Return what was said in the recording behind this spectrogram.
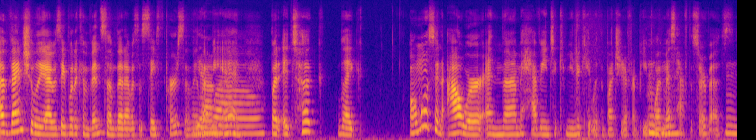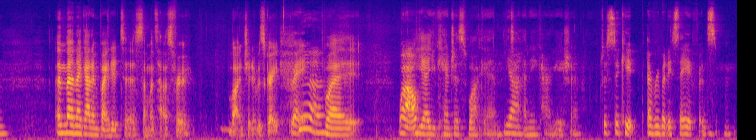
eventually i was able to convince them that i was a safe person they Yeah. let me Wow. in but it took like almost an hour and them having to communicate with a bunch of different people i Mm-hmm. missed half the service Mm. and then i got invited to someone's house for lunch and it was great Right. Yeah. but Wow. yeah, you can't just walk in Yeah. to any congregation. Just to keep everybody safe. It's Mm-hmm.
